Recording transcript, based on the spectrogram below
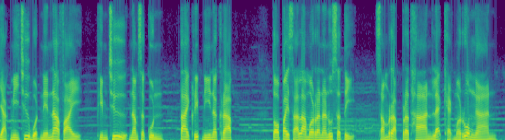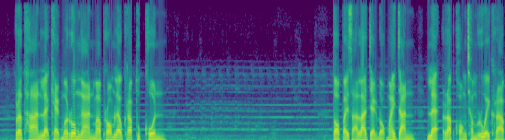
อยากมีชื่อบทเนนหน้าไฟ พิมพ์ชื่อนามสกุล ใต้คลิปนี้นะครับ ต่อไปศาลามรณานุสติสำหรับประธานและแขกมาร่วมงาน ประธานและแขกมาร่วมงานมาพร้อมแล้วครับทุกคน ต่อไปศาลาแจกดอกไม้จันทร์ และรับของชำร่วยครับ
